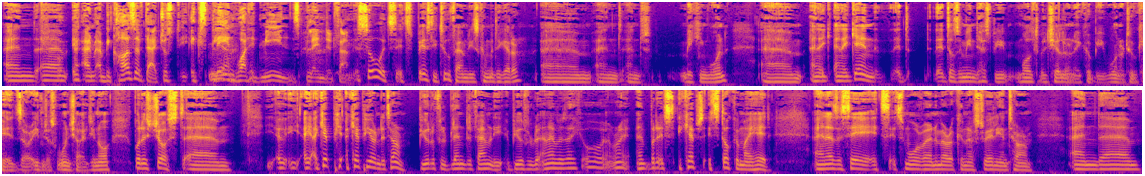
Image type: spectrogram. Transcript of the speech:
and um, it- and, and because of that, just explain Yeah. what it means, blended family. so it's it's basically two families coming together um, and and making one. Um, and and again, it it doesn't mean there has to be multiple children. It could be one or two kids, or even just one child. You know, but it's just um, I, I kept I kept hearing the term "beautiful blended family," beautiful, and I was like, oh right. And but it's it kept it stuck in my head. And as I say, it's it's more of an American Australian term, and. Um,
